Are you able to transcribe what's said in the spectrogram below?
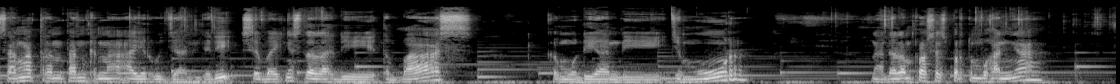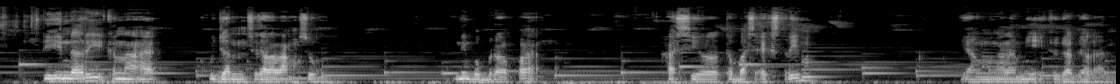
sangat rentan kena air hujan. Jadi sebaiknya setelah ditebas, kemudian dijemur. Nah, dalam proses pertumbuhannya dihindari kena hujan secara langsung. Ini beberapa hasil tebas ekstrim yang mengalami kegagalan.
